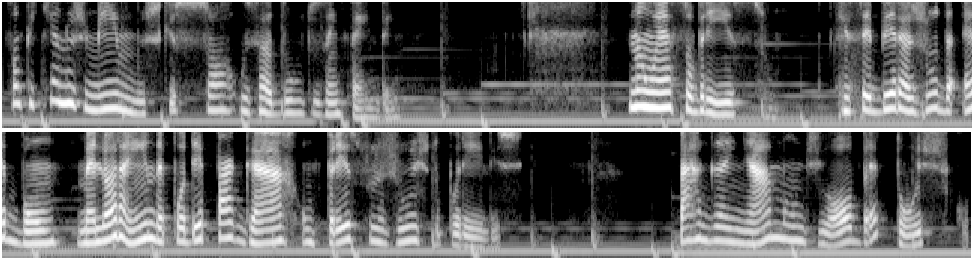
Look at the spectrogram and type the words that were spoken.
são pequenos mimos que só os adultos entendem. Não é sobre isso. Receber ajuda é bom, melhor ainda é poder pagar um preço justo por eles. Barganhar mão de obra é tosco.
